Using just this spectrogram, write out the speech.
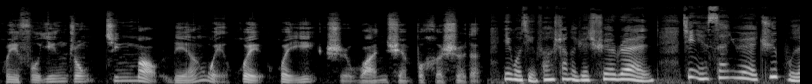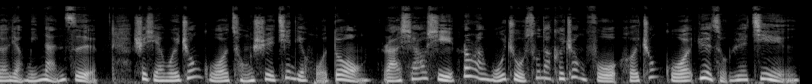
恢复英中经贸联委会会议是完全不合适的。英国警方上个月确认，今年三月拘捕了两名男子，涉嫌为中国从事间谍活动。然而，消息仍然无主，苏纳克政府和中国越走越近。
